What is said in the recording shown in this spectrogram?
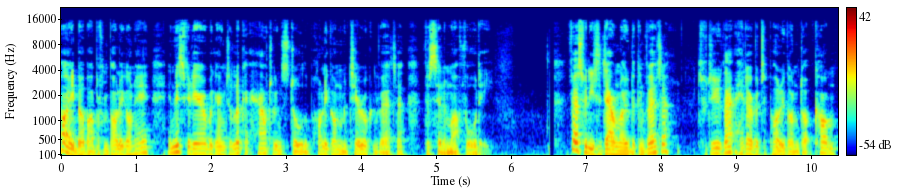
Hi, Bill Barber from Poliigon here. In this video we're going to look at how to install the Poliigon Material Converter for Cinema 4D. First we need to download the converter. To do that head over to poliigon.com,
